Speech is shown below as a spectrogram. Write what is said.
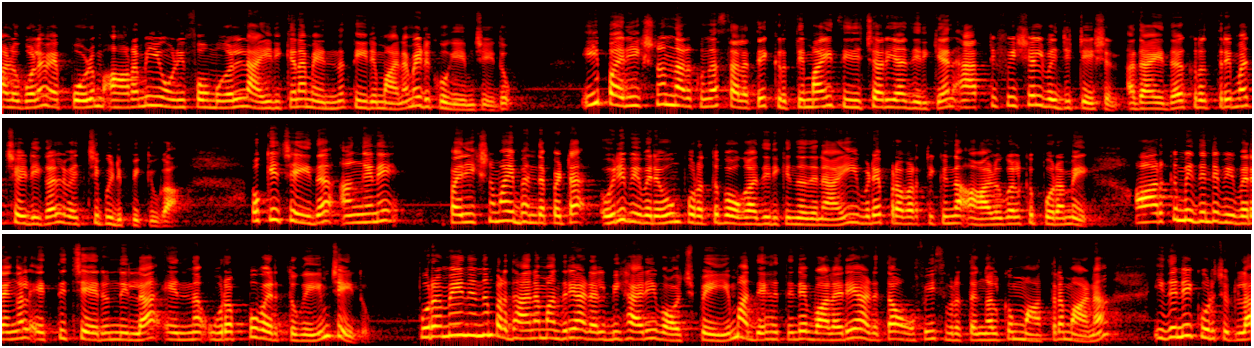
ആളുകളും എപ്പോഴും ആർമി യൂണിഫോമുകളിലായിരിക്കണമെന്ന തീരുമാനം എടുക്കുകയും ചെയ്തു. ഈ പരീക്ഷണം നടക്കുന്ന സ്ഥലത്തെ കൃത്യമായി തിരിച്ചറിയാതിരിക്കാൻ ആർട്ടിഫിഷ്യൽ വെജിറ്റേഷൻ അതായത് കൃത്രിമ ചെടികൾ വെച്ച് പിടിപ്പിക്കുക. ഒക്കെ ചെയ്ത് അങ്ങനെ പരീക്ഷണവുമായി ബന്ധപ്പെട്ട ഒരു വിവരവും പുറത്തു പോകാതിരിക്കുന്നതിനായി ഇവിടെ പ്രവർത്തിക്കുന്ന ആളുകൾക്ക് പുറമെ ആർക്കും ഇതിന്റെ വിവരങ്ങൾ എത്തിച്ചേരുന്നില്ല എന്ന് ഉറപ്പുവരുത്തുകയും ചെയ്തു. പുറമേ നിന്നും പ്രധാനമന്ത്രി അടൽ ബിഹാരി വാജ്പേയിയും അദ്ദേഹത്തിന്റെ വളരെ അടുത്ത ഓഫീസ് വൃത്തങ്ങൾക്കും മാത്രമാണ് ഇതിനെക്കുറിച്ചിട്ടുള്ള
